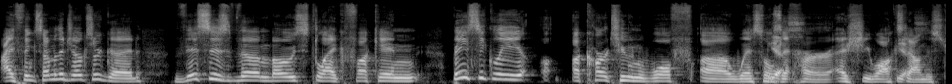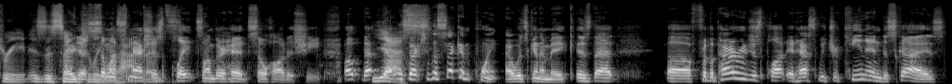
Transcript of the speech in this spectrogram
I think some of the jokes are good. This is the most like fucking basically a, cartoon wolf uh whistles Yes. at her as she walks Yes. down the street. Is essentially someone what smashes happens. plates on their head. So hot is she? Oh, that, that was actually the second point I was going to make. Is that uh, for the Power Rangers plot, it has to be Trakina in disguise.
